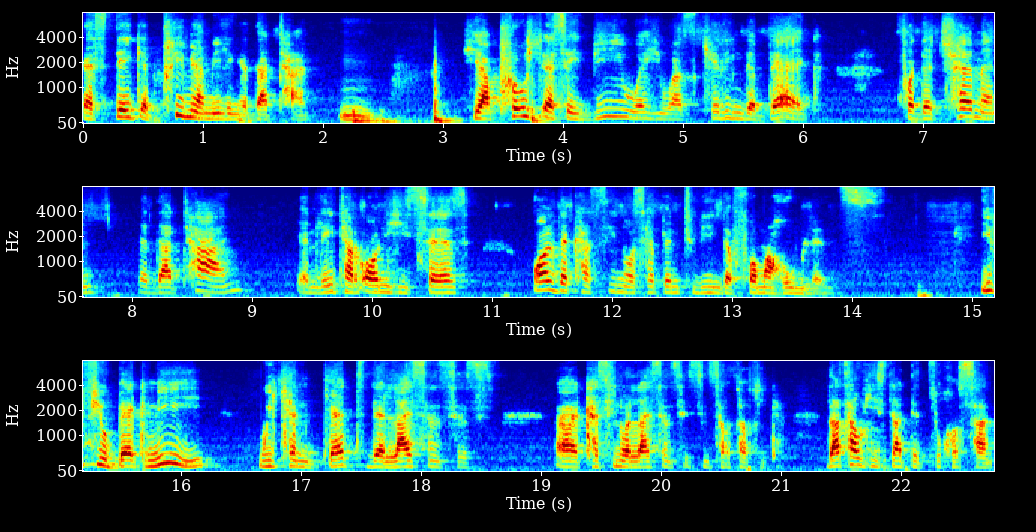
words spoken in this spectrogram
a stake at Premier Milling at that time. Mm. He approached SAB where he was carrying the bag for the chairman at that time. And later on, he says, all the casinos happen to be in the former homelands if you back me, we can get the licenses, uh, casino licenses in South Africa. That's how he started Tsogo Sun.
